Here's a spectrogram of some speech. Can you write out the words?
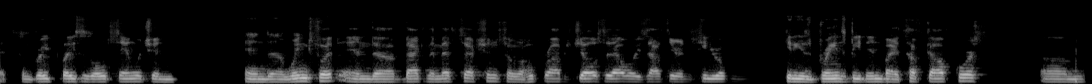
at some great places, Old Sandwich and, and uh, Winged Foot and uh, back in the Met section. So I hope Rob's jealous of that while he's out there in the senior open, getting his brains beaten in by a tough golf course. Um,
